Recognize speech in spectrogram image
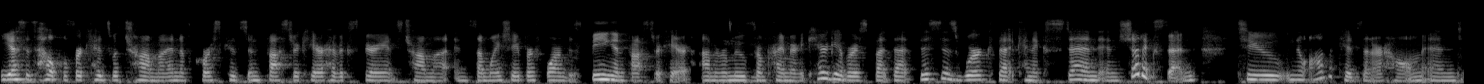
yes, it's helpful for kids with trauma. And of course, kids in foster care have experienced trauma in some way, shape, or form, just being in foster care um, and removed from primary caregivers, but that this is work that can extend and should extend to you know all the kids in our home and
